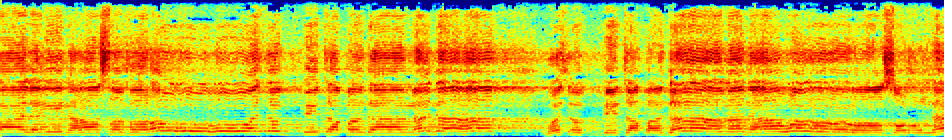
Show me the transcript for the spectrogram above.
علينا صبرا وثبت قدامنا وثبت قدامنا وانصرنا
